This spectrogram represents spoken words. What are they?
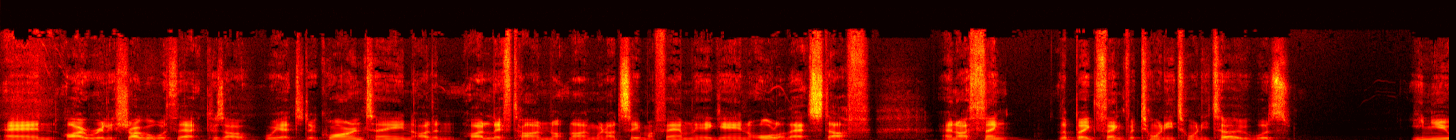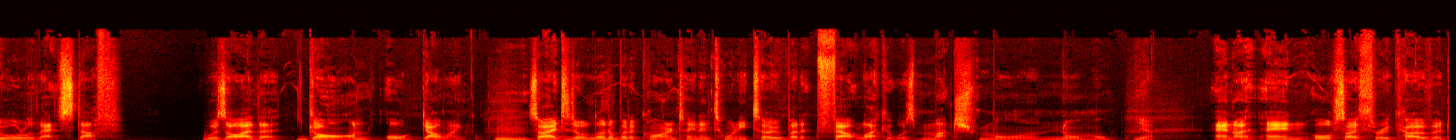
And I really struggled with that because we had to do quarantine. I didn't. I left home not knowing when I'd see my family again. All of that stuff. And I think the big thing for 2022 was you knew all of that stuff was either gone or going. So I had to do a little bit of quarantine in 22, but it felt like it was much more normal. yeah, And I and also through COVID,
